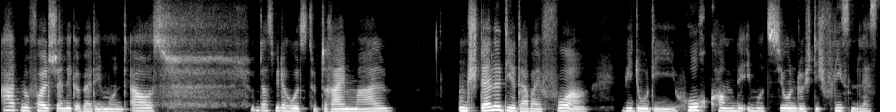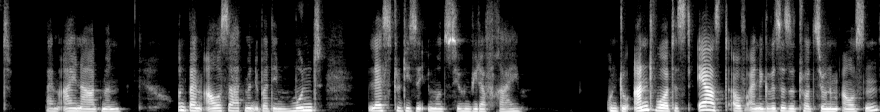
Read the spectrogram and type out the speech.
atme vollständig über den Mund aus und das wiederholst du dreimal. Und stelle dir dabei vor, wie du die hochkommende Emotion durch dich fließen lässt beim Einatmen und beim Ausatmen über den Mund lässt du diese Emotion wieder frei. Und du antwortest erst auf eine gewisse Situation im Außen,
